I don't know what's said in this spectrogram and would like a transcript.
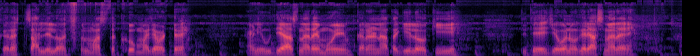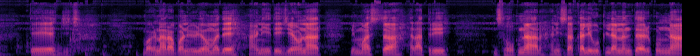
करत चाललेलो आहोत. पण मस्त खूप मजा वाटतं आहे आणि उद्या असणार आहे मोहीम. कारण आता गेलो की तिथे जेवण वगैरे असणार आहे. ते बघणार आपण व्हिडिओमध्ये आणि ते जेवणार आणि मस्त रात्री झोपणार आणि सकाळी उठल्यानंतर पुन्हा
